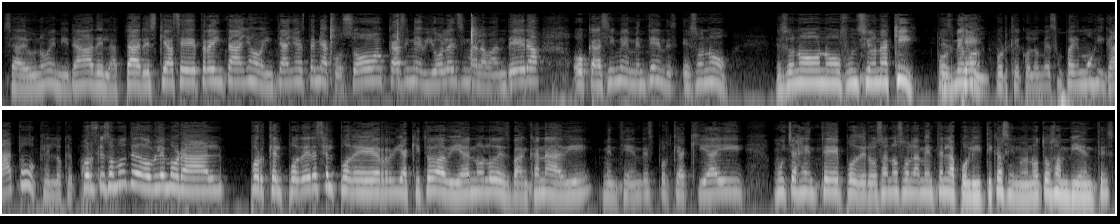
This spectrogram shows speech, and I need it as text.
O sea, de uno venir a delatar, es que hace 30 años o 20 años este me acosó, casi me viola encima de la bandera, o casi me, ¿me entiendes? Eso no, eso no, no funciona aquí. ¿Por es qué? mejor, ¿Porque Colombia es un país mojigato o qué es lo que pasa? porque somos de doble moral, porque el poder es el poder y aquí todavía no lo desbanca nadie, ¿me entiendes? Porque aquí hay mucha gente poderosa no solamente en la política, sino en otros ambientes.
